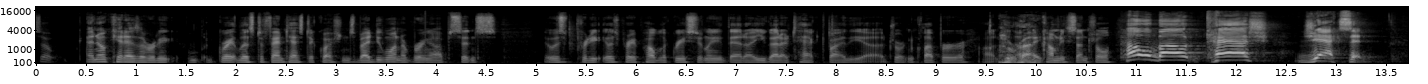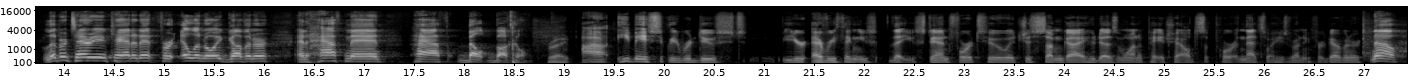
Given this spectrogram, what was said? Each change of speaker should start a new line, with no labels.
So I know Kid has a really great list of fantastic questions, but I do want to bring up since it was pretty it was pretty public recently that uh, you got attacked by the uh, Jordan Klepper on, on Comedy Central.
How about Kash Jackson, Libertarian candidate for Illinois governor and half man, half belt buckle?
Right.
Uh, he basically reduced your everything you, that you stand for to it's just some guy who doesn't want to pay child support, and that's why he's running for governor.
Now,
